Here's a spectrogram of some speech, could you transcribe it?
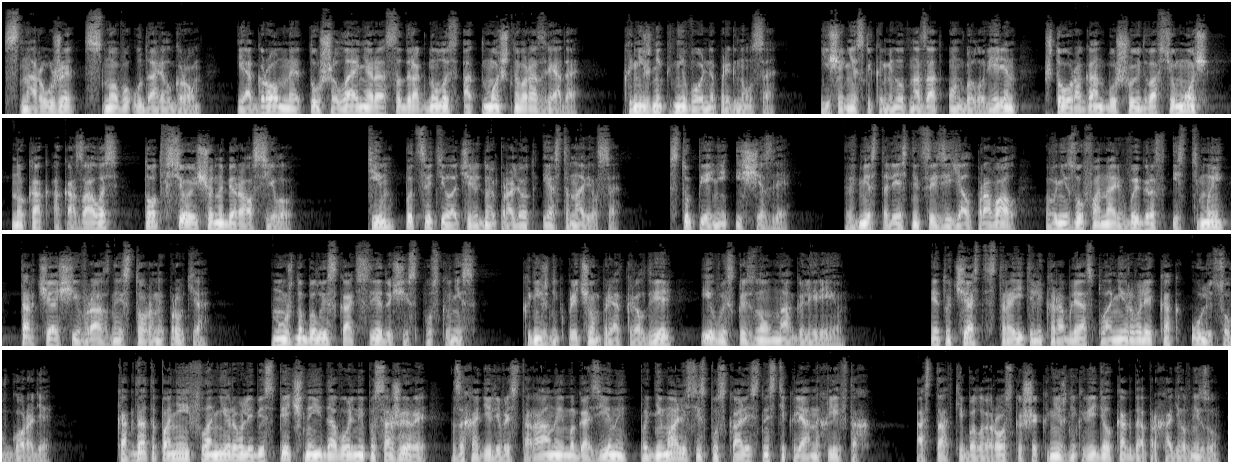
Снаружи снова ударил гром, и огромная туша лайнера содрогнулась от мощного разряда. Книжник невольно пригнулся. Еще несколько минут назад он был уверен, что ураган бушует во всю мощь, но, как оказалось, тот все еще набирал силу. Тим подсветил очередной пролет и остановился. Ступени исчезли. Вместо лестницы зиял провал, внизу фонарь выгрыз из тьмы, торчащие в разные стороны прутья. Нужно было искать следующий спуск вниз. Книжник плечом приоткрыл дверь и выскользнул на галерею. Эту часть строители корабля спланировали как улицу в городе. Когда-то по ней фланировали беспечные и довольные пассажиры, заходили в рестораны, магазины, поднимались и спускались на стеклянных лифтах. Остатки былой роскоши книжник видел, когда проходил внизу.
